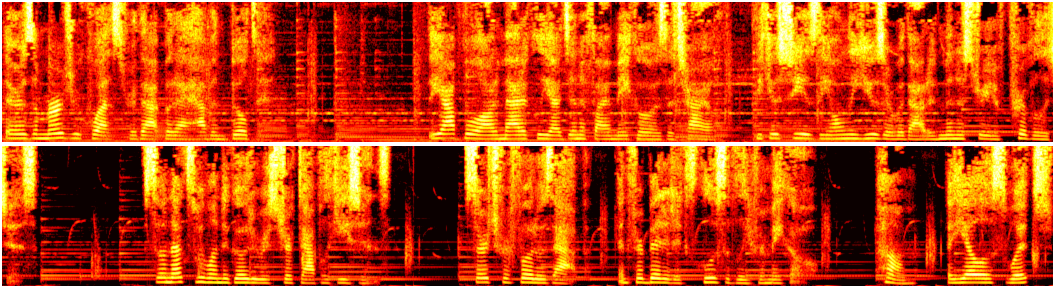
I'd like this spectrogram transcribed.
There is a merge request for that but I haven't built it. The app will automatically identify Mako as a child, because she is the only user without administrative privileges. So next we want to go to restrict applications, search for Photos app, and forbid it exclusively for Mako. Hum, a yellow switch?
